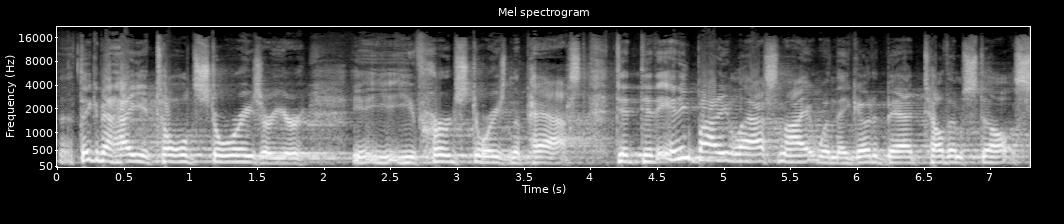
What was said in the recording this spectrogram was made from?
Think about how you told stories or you, you've heard stories in the past. Did, did anybody last night, when they go to bed, tell themselves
